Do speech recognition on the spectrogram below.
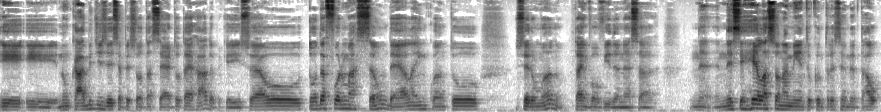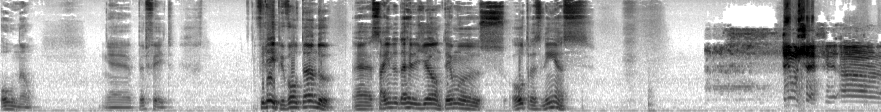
E, e, não cabe dizer se a pessoa está certa ou está errada, porque isso é o, toda a formação dela enquanto ser humano está envolvida nessa, né, nesse relacionamento com o transcendental ou não. É perfeito. Felipe, voltando, é, saindo da religião, temos outras linhas? Temos, chefe. Uh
